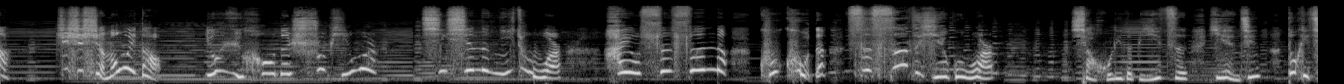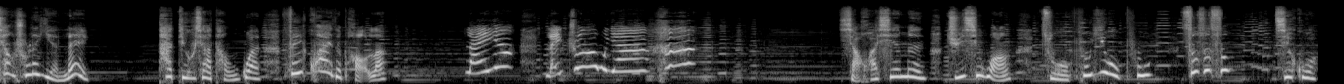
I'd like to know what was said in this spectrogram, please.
哪，这是什么味道？有雨后的树皮味儿，新鲜的泥土味儿。还有酸酸的、苦苦的、涩涩的野果味儿，小狐狸的鼻子、眼睛都给呛出了眼泪。它丢下糖罐，飞快地跑了。来呀，来抓我呀！哈哈！小花仙们举起网，左扑右扑，嗖嗖嗖，结果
